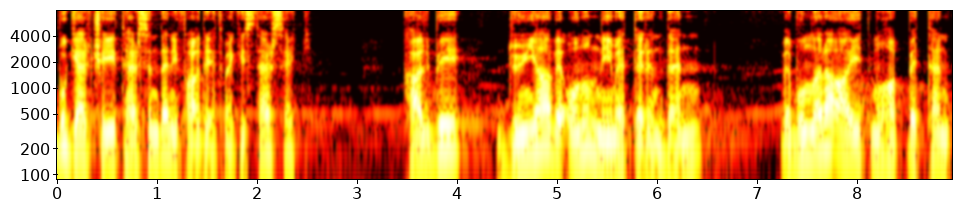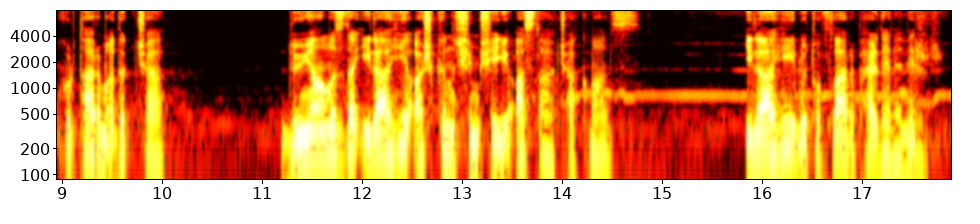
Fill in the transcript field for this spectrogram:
Bu gerçeği tersinden ifade etmek istersek, kalbi dünya ve onun nimetlerinden ve bunlara ait muhabbetten kurtarmadıkça, dünyamızda ilahi aşkın şimşeği asla çakmaz. İlahi lütuflar perdelenir.''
